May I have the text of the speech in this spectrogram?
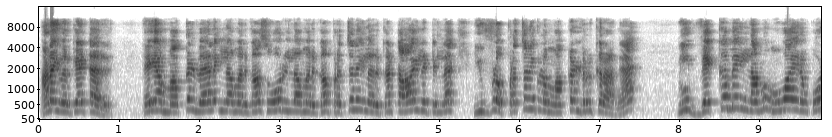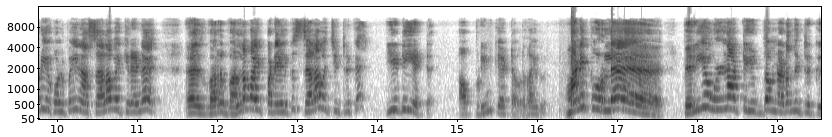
ஆனா இவர் கேட்டாரு ஏய்யா மக்கள் வேலை இல்லாம இருக்கான் சோறு இல்லாம இருக்கான் பிரச்சனையில இருக்கான் டாய்லெட் இல்ல இவ்வளவு பிரச்சனைக்குள்ள மக்கள் இருக்கிறாங்க. நீ வெக்கமே இல்லாம மூவாயிரம் கோடியை கொண்டு போய் நான் செலவைக்கிறேன்னு அஹ், வர வல்லவாய் படையலுக்கு செலவச்சிட்டு இருக்க இடியட் அப்படின்னு கேட்டவர் தான் இவர். மணிப்பூர்ல பெரிய உள்நாட்டு யுத்தம் நடந்துட்டு இருக்கு.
